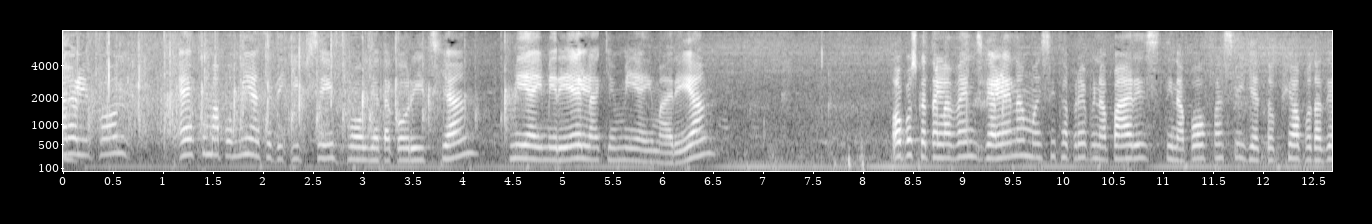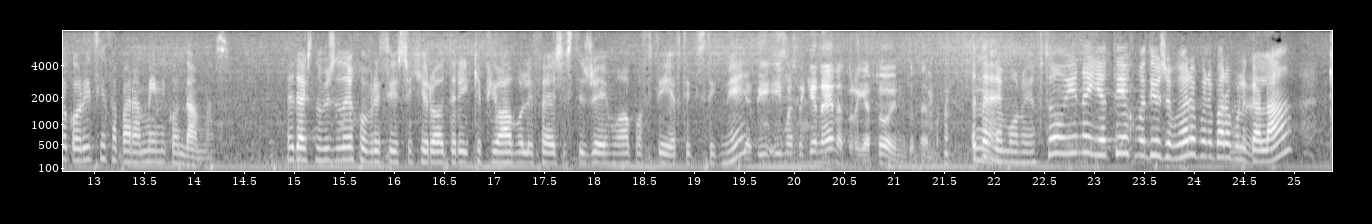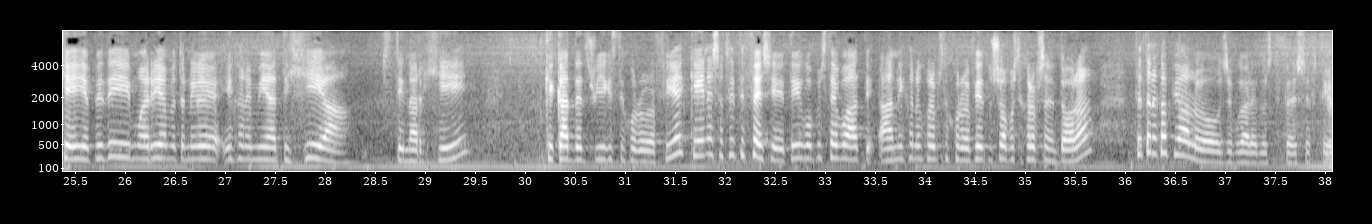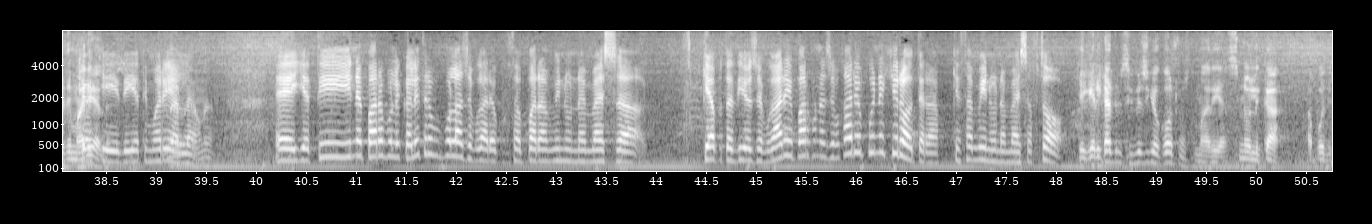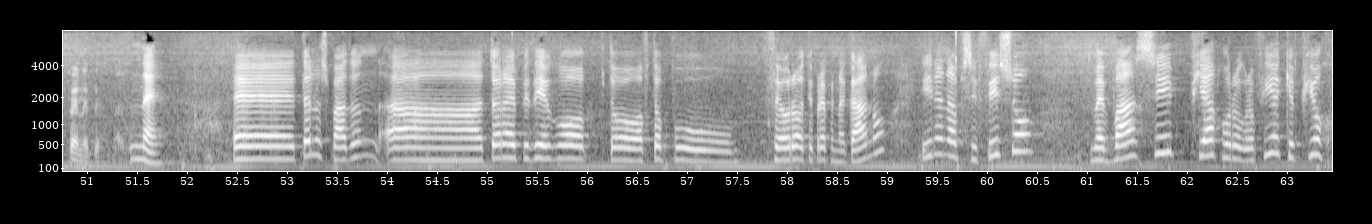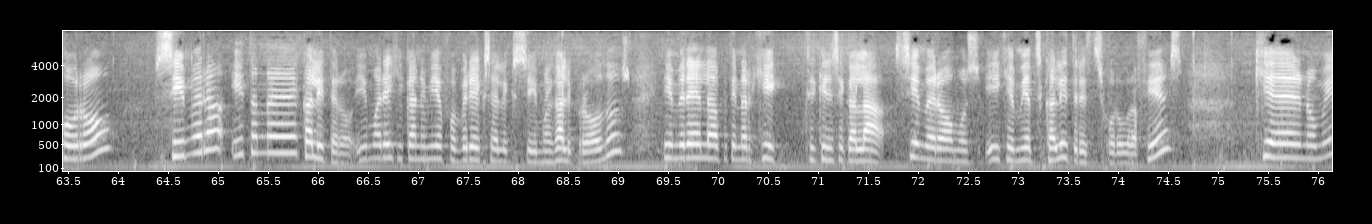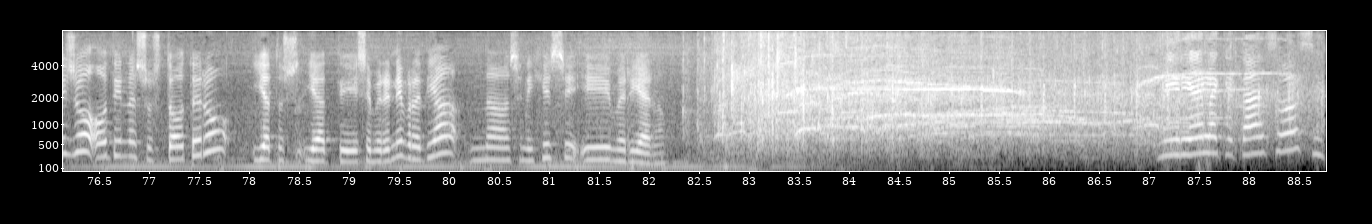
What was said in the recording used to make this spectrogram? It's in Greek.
Άρα λοιπόν έχουμε από μία θετική ψήφο για τα κορίτσια, μία η Μυριέλα και μία η Μαρία. Όπως καταλαβαίνεις Γαλένα μου, εσύ θα πρέπει να πάρεις την απόφαση για το ποιο από τα δύο κορίτσια θα παραμείνει κοντά μας. Εντάξει, νομίζω δεν έχω βρεθεί σε χειρότερη και πιο άβολη θέση στη ζωή μου από αυτή αυτή τη στιγμή. Γιατί είμαστε και ένα-ένα τώρα, γι' αυτό είναι το θέμα. Ε, Δεν Ναι. είναι μόνο αυτό, είναι γιατί έχουμε δύο ζευγάρια που είναι πάρα πολύ καλά και επειδή η Μαρία με τον Ηλία είχαν μια ατυχία στην αρχή και κάτι δεν του βγήκε στη χορογραφία και είναι σε αυτή τη θέση. Γιατί εγώ πιστεύω ότι αν είχαν χορέψει τη χορογραφία τους όπως τη χορέψανε τώρα, θα ήταν κάποιο άλλο ζευγάρι εδώ στη θέση αυτή. Για τη Και Μαρία όχι λες. ήδη, για τη Μαρία Ναι, ναι, λέω. ναι. Ε, γιατί είναι πάρα πολύ καλύτερα από πολλά ζευγάρια που θα παραμείνουν μέσα και από τα δύο ζευγάρια. Υπάρχουν ζευγάρια που είναι χειρότερα και θα μείνουν μέσα. Αυτό. Και γενικά την ψηφίζει και ο κόσμος τη Μαρία, συνολικά, από ό,τι φαίνεται. Ναι. Ε, τέλος πάντων, α, τώρα επειδή εγώ το, αυτό που θεωρώ ότι πρέπει να κάνω είναι να ψηφίσω με βάση ποια χορογραφία και ποιο χορό σήμερα ήταν καλύτερο. Η Μαρία έχει κάνει μια φοβερή εξέλιξη, μεγάλη πρόοδος. Η Μιρέλα από την αρχή ξεκίνησε καλά, σήμερα όμως είχε μια από τις καλύτερες της χορογραφίες. Και νομίζω ότι είναι σωστότερο για, το, σ- για τη σημερινή βραδιά να συνεχίσει η Μεριένα. Μυριέλα και Τάσος,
